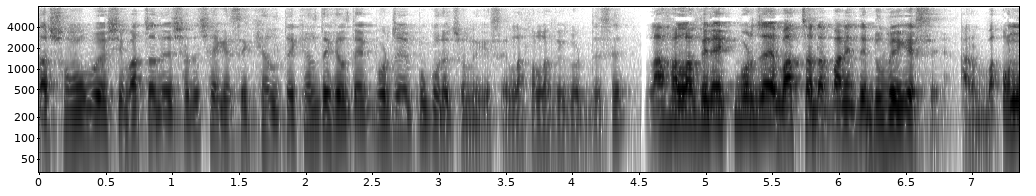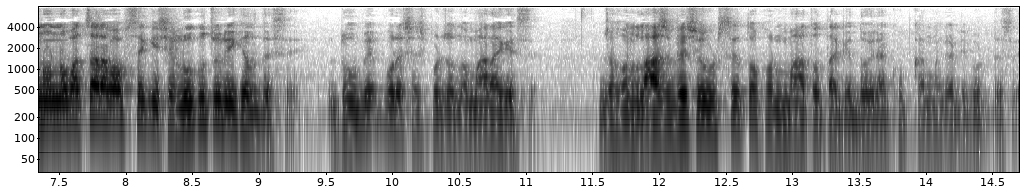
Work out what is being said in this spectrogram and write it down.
তার সমবয়সী বাচ্চাদের সাথে সে গেছে খেলতে খেলতে খেলতে এক পর্যায়ে পুকুরে চলে গেছে, লাফালাফি করতেছে। লাফালাফির এক পর্যায়ে বাচ্চাটা পানিতে ডুবে গেছে। আর অন্য অন্য বাচ্চারা ভাবছে কি, সে লুকোচুরি খেলতেছে। ডুবে পরে শেষ পর্যন্ত মারা গেছে। যখন লাশ ভেসে উঠছে, তখন মা তো তাকে দইরা খুব কান্নাকাটি করতেছে।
